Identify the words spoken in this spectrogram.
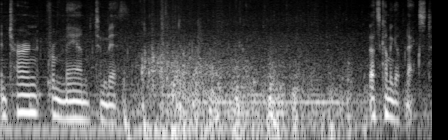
and turn from man to myth. That's coming up next.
